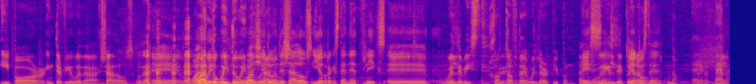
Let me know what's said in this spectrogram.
y por Interview with the Shadows. Eh, What Do We Do in What the We Do in the Shadows. Y otra que está en Netflix. Eh, Will the Beast. Hunt of the Wilder People. Will the ¿Tú ya la People. viste? No. Eh, véanla.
